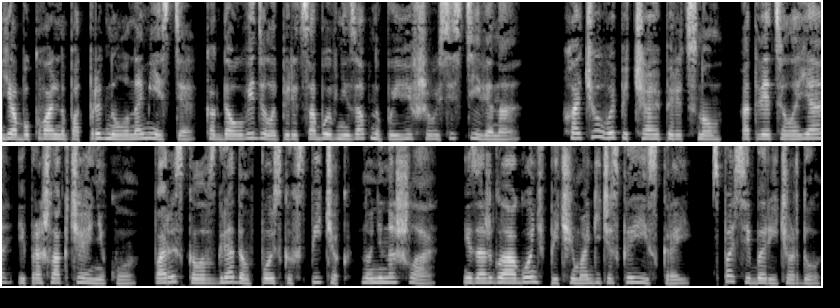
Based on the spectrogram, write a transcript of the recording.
Я буквально подпрыгнула на месте, когда увидела перед собой внезапно появившегося Стивена. «Хочу выпить чаю перед сном», — ответила я и прошла к чайнику. Порыскала взглядом в поисках спичек, но не нашла. И зажгла огонь в печи магической искрой. Спасибо Ричарду,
